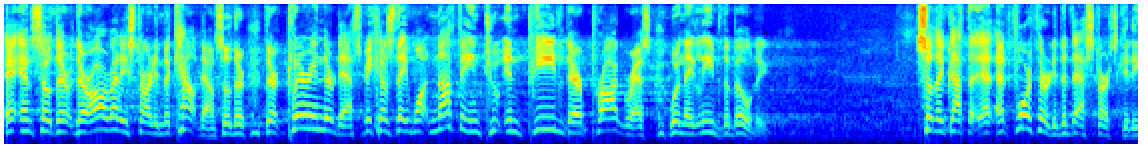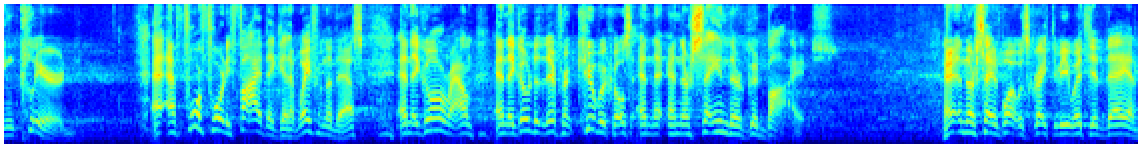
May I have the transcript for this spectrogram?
And, and so they're, they're already starting the countdown. So they're, they're clearing their desks because they want nothing to impede their progress when they leave the building. So they've got the, at, at 4.30, the desk starts getting cleared. At, at 4.45, they get away from the desk and they go around and they go to the different cubicles and they're, and they're saying their goodbyes. And they're saying, Boy, it was great to be with you today and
